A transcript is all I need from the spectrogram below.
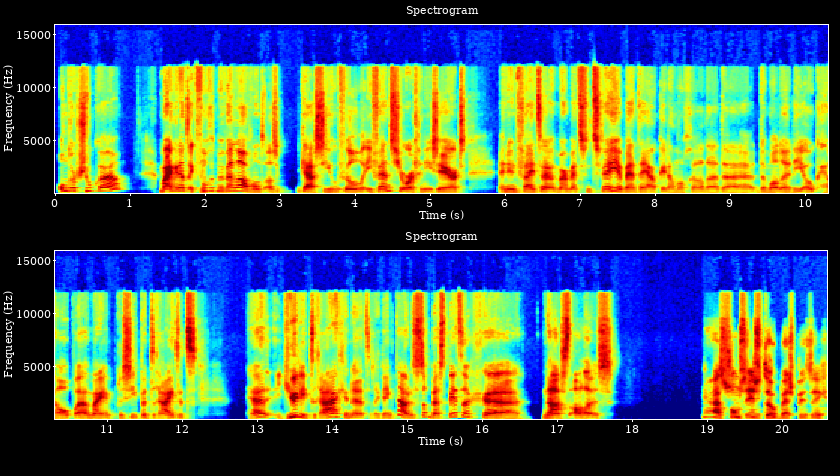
onderzoeken. Maar ik, denk dat, ik vroeg het me wel af, want als ik ja, zie hoeveel events je organiseert, en in feite maar met z'n tweeën bent, en ja, oké, dan nog wel de, de, de mannen die ook helpen. Maar in principe draait het, hè, jullie dragen het. Dat ik denk, nou, dat is toch best pittig uh, naast alles. Ja, soms is het ook best pittig.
